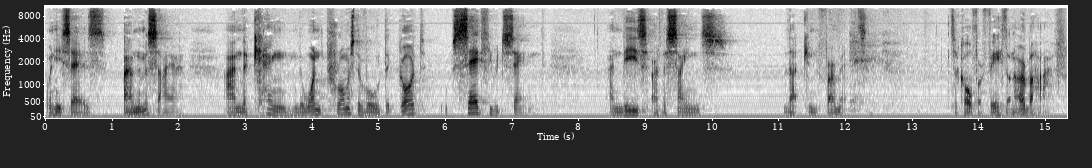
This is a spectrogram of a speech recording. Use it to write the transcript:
when he says, I am the Messiah. Am the King, the one promised of old that God said he would send. And these are the signs that confirm it. It's a call for faith on our behalf.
